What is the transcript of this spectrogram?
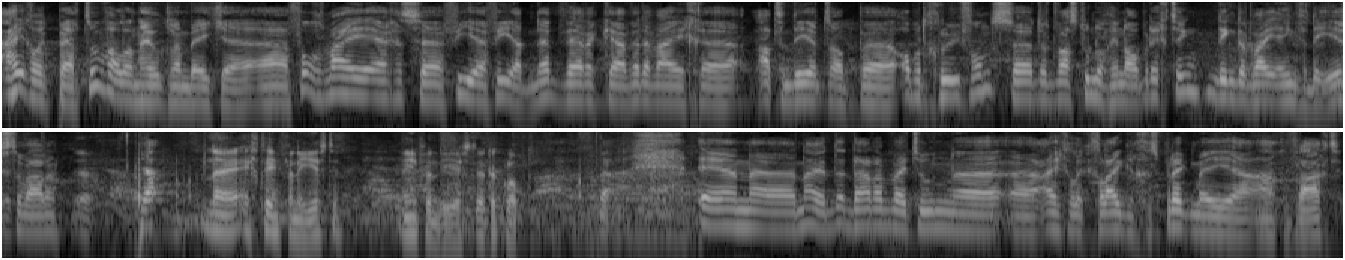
eigenlijk per toeval een heel klein beetje. Uh, volgens mij ergens uh, via, via het netwerk uh, werden wij geattendeerd op, op het Groeifonds. dat was toen nog in oprichting. Ik denk dat wij een van de eerste waren. Ja. ja. Nee, echt een van de eerste. Een van de eerste, dat klopt. Ja. En nou ja, daar hebben wij toen eigenlijk gelijk een gesprek mee aangevraagd.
